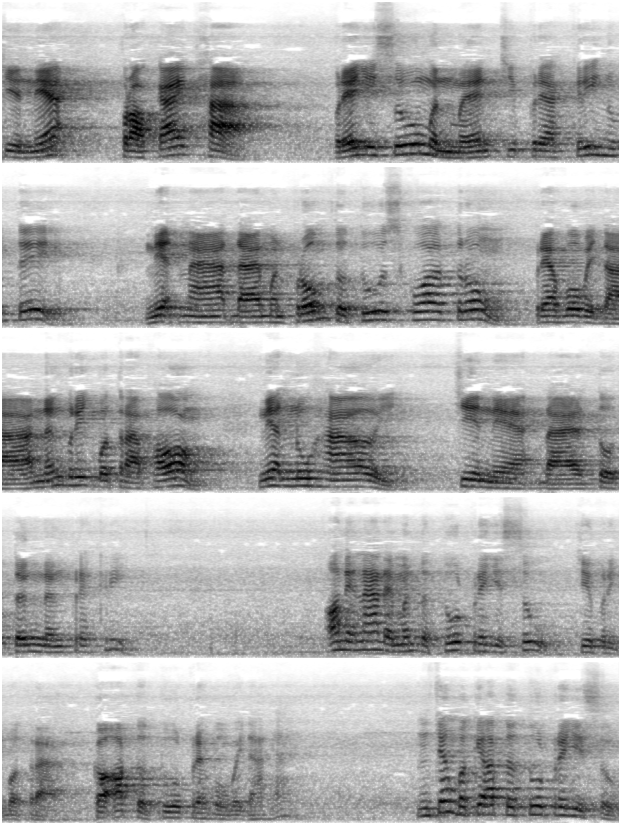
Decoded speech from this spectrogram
ជាអ្នកប្រកែកថាព្រះយេស៊ូវមិនមែនជាព្រះគ្រីស្ទនោះទេ អ្នកណាដែលមិនព្រមទទួលស្គាល់ទ្រង់ ព្រះវរបិតានិងព្រះបុត្រាផង អ្នកនោះហើយជាអ្នកដែលទទឹងនឹងព្រះគ្រីស្ទអស់អ្នកណាដែលមិនទទួលព្រះយេស៊ូវជាព្រះបុត្រាក៏អត់ទទួលព្រះវរបិតាដែរអញ្ចឹងបើគេអត់ទទួលព្រះយេស៊ូវ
